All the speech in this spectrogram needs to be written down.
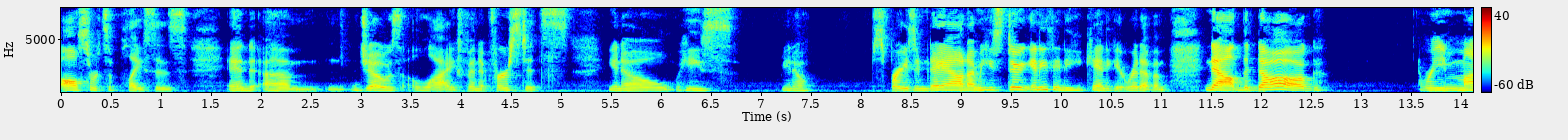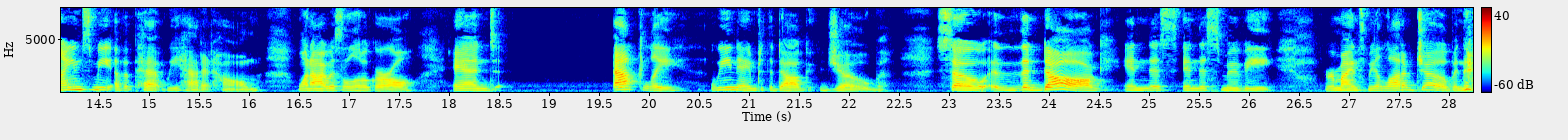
all sorts of places in um, Joe's life. And at first it's, you know, he's, you know, sprays him down. I mean, he's doing anything he can to get rid of him. Now, the dog reminds me of a pet we had at home when I was a little girl. And aptly, we named the dog Job so the dog in this in this movie reminds me a lot of Job, and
